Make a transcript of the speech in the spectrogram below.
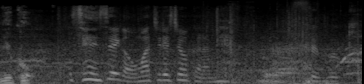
行こう。先生がお待ちでしょうからね。Fubuki.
